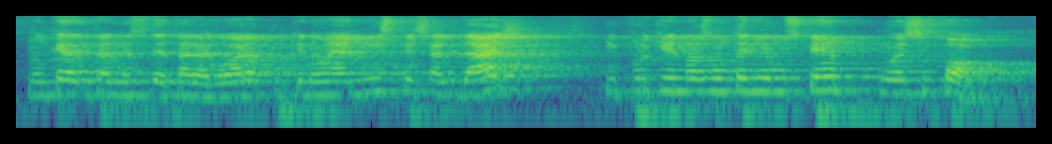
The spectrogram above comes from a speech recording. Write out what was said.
Não quero entrar nesse detalhe agora porque não é a minha especialidade e porque nós não teríamos tempo com esse foco.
